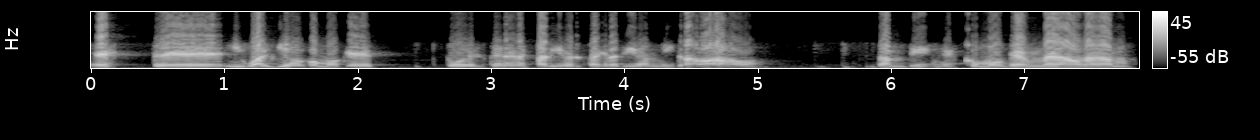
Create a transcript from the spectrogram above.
Este, igual yo como que poder tener esta libertad creativa en mi trabajo también es como que me da una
